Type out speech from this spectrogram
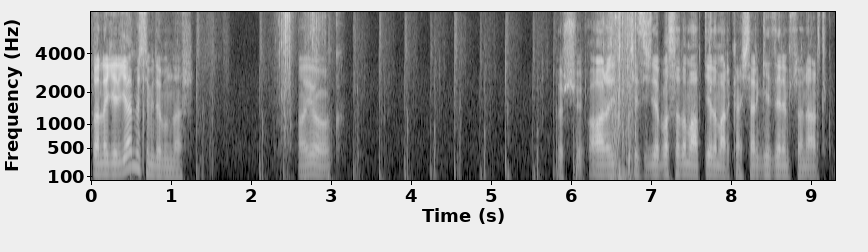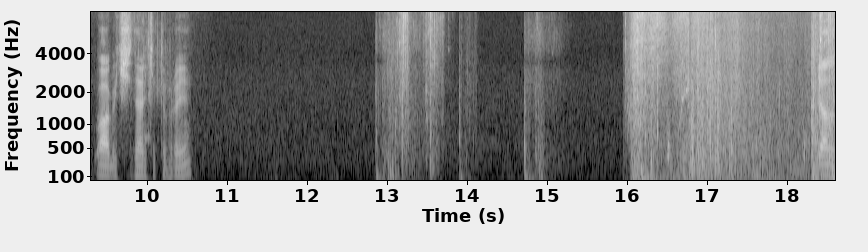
Sana geri gelmesin bir de bunlar. Ha yok. Dur şu ağrı kesiciyle basalım atlayalım arkadaşlar. Gezelim sonra artık. Abi kişi terk etti burayı. Yalnız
